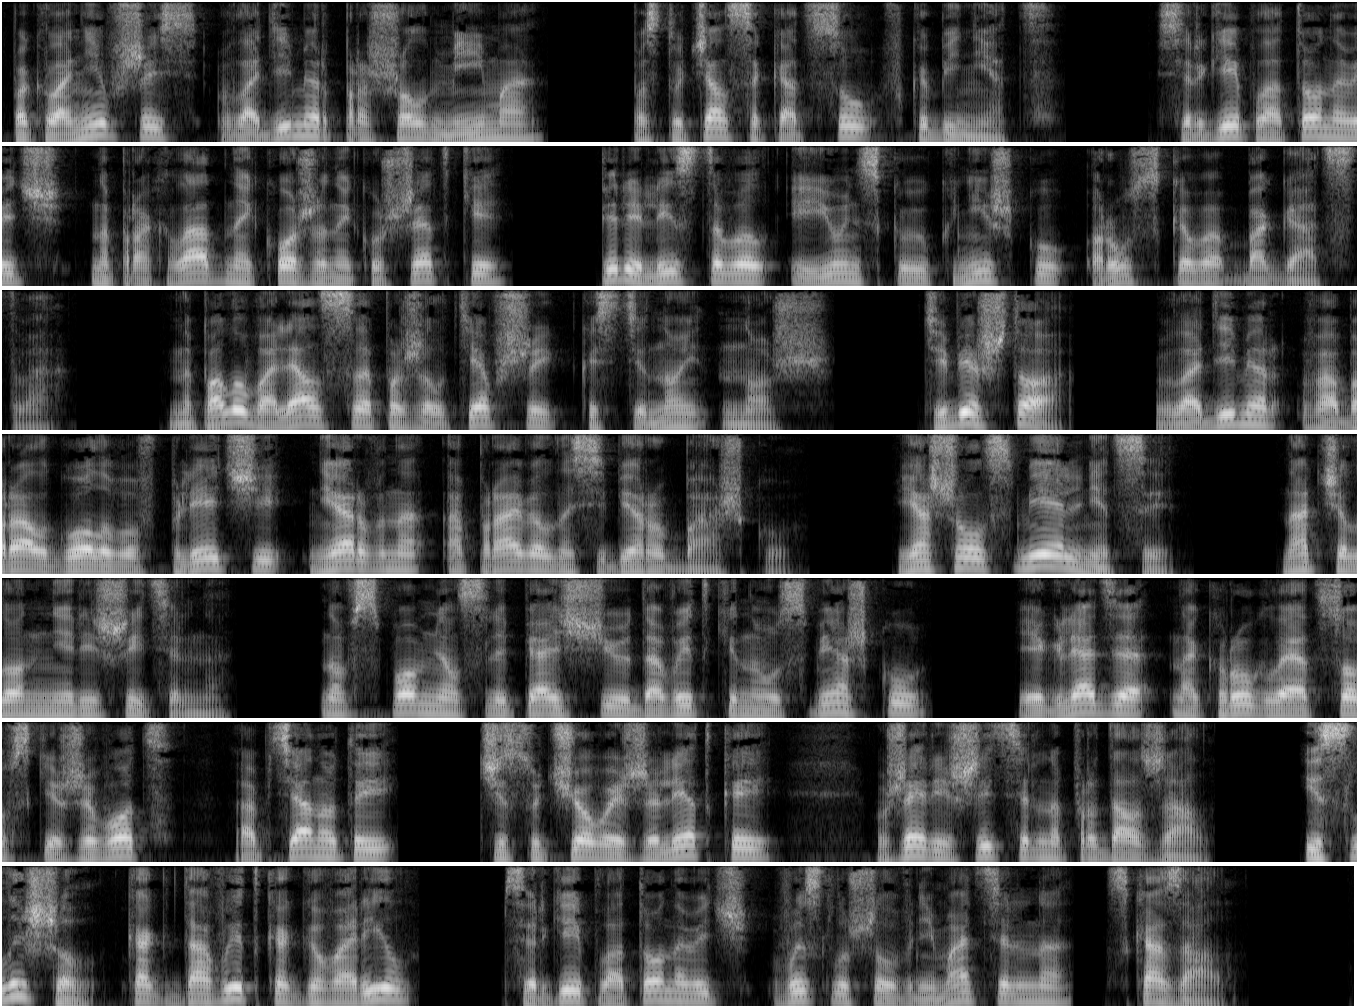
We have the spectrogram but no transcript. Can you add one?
Поклонившись, Владимир прошел мимо, постучался к отцу в кабинет. Сергей Платонович на прохладной кожаной кушетке перелистывал июньскую книжку русского богатства. На полу валялся пожелтевший костяной нож. «Тебе что?» Владимир вобрал голову в плечи, нервно оправил на себе рубашку. «Я шел с мельницы», — начал он нерешительно, но вспомнил слепящую Давыдкину усмешку и, глядя на круглый отцовский живот, обтянутый чесучевой жилеткой, уже решительно продолжал. И слышал, как Давыдка говорил, Сергей Платонович выслушал внимательно, сказал,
